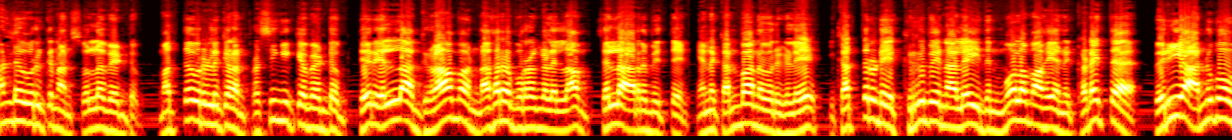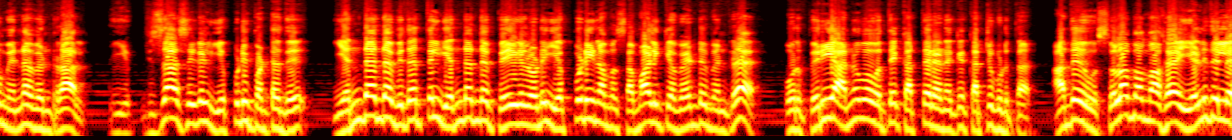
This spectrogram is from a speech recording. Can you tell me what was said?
ஆண்டவருக்கு நான் சொல்ல வேண்டும். மற்றவர்களுக்கு நான் பிரசங்கிக்க வேண்டும். வேறு எல்லா கிராம நகரபுறங்கள் எல்லாம் செல்ல ஆரம்பித்தேன். எனக்கு அன்பானவர்களே கத்தருடைய கிருபையினாலே இதன் மூலமாக எனக்கு கிடைத்த பெரிய அனுபவம் என்னவென்றால் பிசாசுகள் எப்படிப்பட்டது? எந்தெந்த விதத்தில் எந்தெந்த பேய்களோடு எப்படி நம்ம சமாளிக்க வேண்டும் என்ற ஒரு பெரிய அனுபவத்தை கத்தர் எனக்கு கற்றுக் கொடுத்தார். அது சுலபமாக எளிதில்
